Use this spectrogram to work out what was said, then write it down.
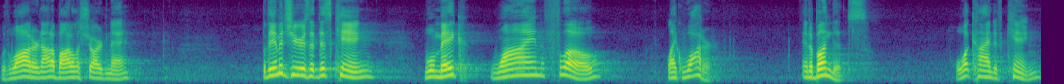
with water, not a bottle of Chardonnay. But the image here is that this king will make wine flow like water in abundance. What kind of king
